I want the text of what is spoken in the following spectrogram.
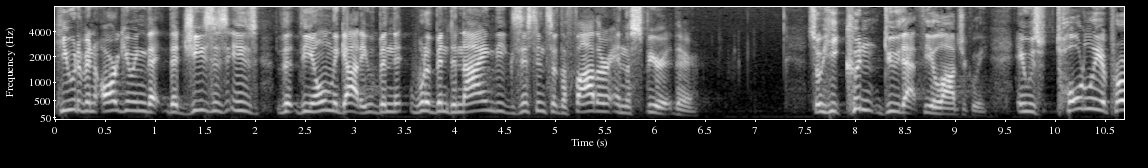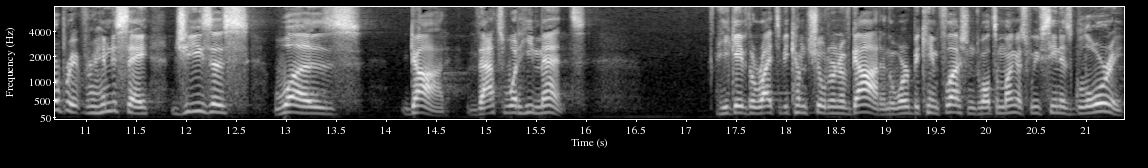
he would have been arguing that, that Jesus is the, the only God. He would have, been, would have been denying the existence of the Father and the Spirit there. So he couldn't do that theologically. It was totally appropriate for him to say Jesus was God. That's what he meant. He gave the right to become children of God, and the Word became flesh and dwelt among us. We've seen his glory.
